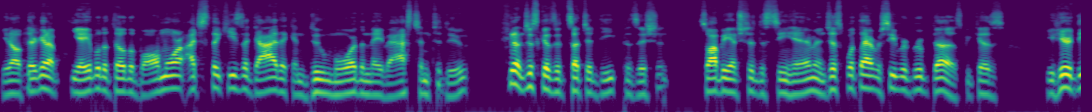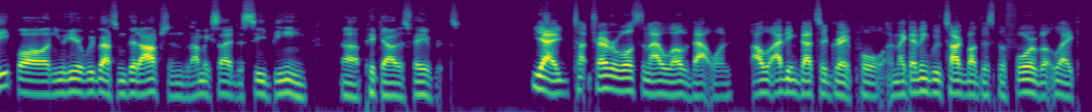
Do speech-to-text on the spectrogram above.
You know, if they're going to be able to throw the ball more, I just think he's a guy that can do more than they've asked him to do, you know, just because it's such a deep position. So I'll be interested to see him and just what that receiver group does because you hear deep ball and you hear we've got some good options. And I'm excited to see Bean uh, pick out his favorites. Yeah, t- Trevor Wilson, I love that one. I, I think that's a great pull. And like, I think we've talked about this before, but like,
